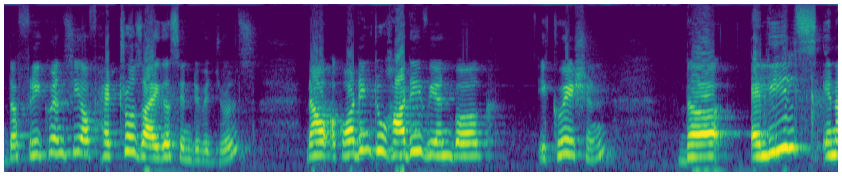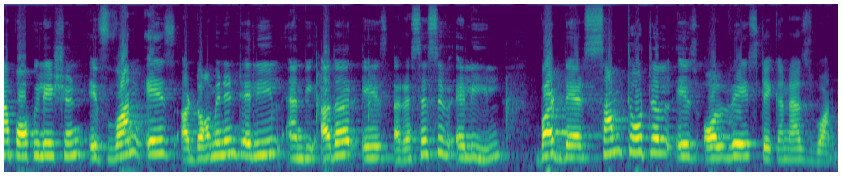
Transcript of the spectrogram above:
the frequency of heterozygous individuals. Now, according to Hardy-Weinberg equation the alleles in a population if one is a dominant allele and the other is a recessive allele but their sum total is always taken as 1.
